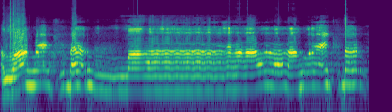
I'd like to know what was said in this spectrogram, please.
Allahu Akbar, Allahu Akbar.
